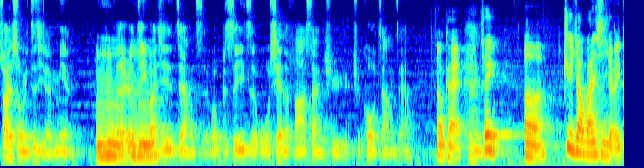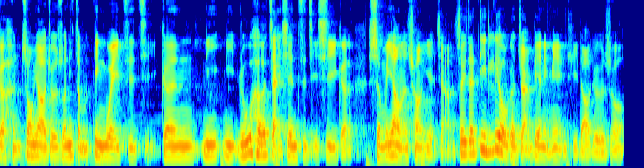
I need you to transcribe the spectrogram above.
专属你自己的面。嗯，这个人际关系是这样子，而、嗯、不是一直无限的发散去去扩张这样。OK，、嗯、所以呃，聚焦关系有一个很重要，就是说你怎么定位自己，跟你你如何展现自己是一个什么样的创业家。所以在第六个转变里面也提到，就是说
